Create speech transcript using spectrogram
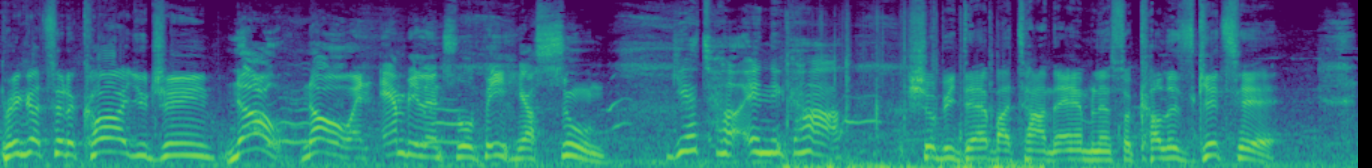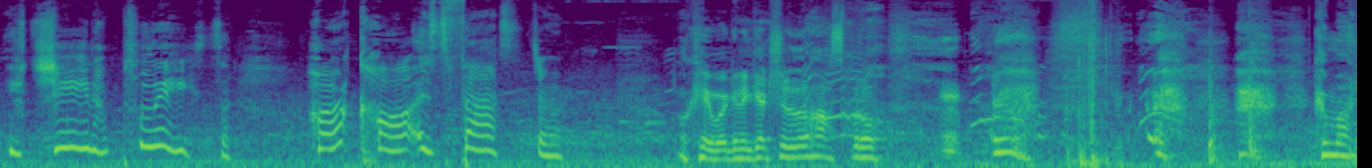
Bring her to the car, Eugene. No, no, an ambulance will be here soon. Get her in the car. She'll be dead by the time the ambulance for colors gets here. Eugene, please. Her car is faster. Okay, we're gonna get you to the hospital. Come on.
